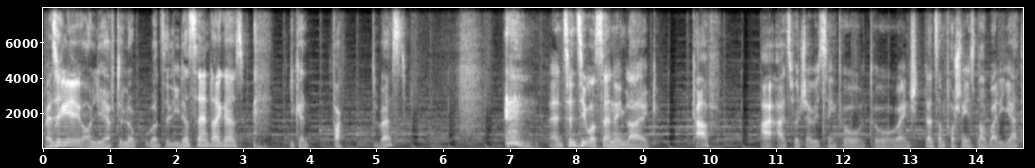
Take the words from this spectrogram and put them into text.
Basically, you only have to look what the leader sent, I guess. you can fuck the rest. and since he was sending like calf, I, I switched everything to, to range. That's unfortunately it's not ready yet.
